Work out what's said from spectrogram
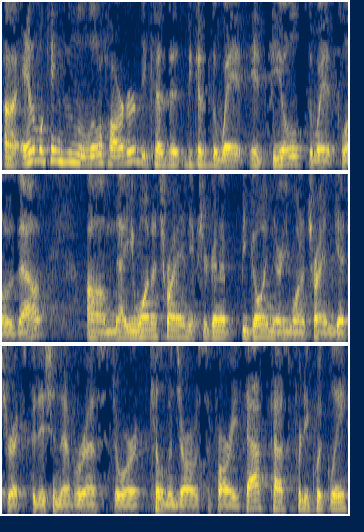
Uh, Animal Kingdom's a little harder because it because the way it, it feels, the way it flows out. Um, now you want to try and if you're going to be going there, you want to try and get your Expedition Everest or Kilimanjaro Safari Fast Pass pretty quickly.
